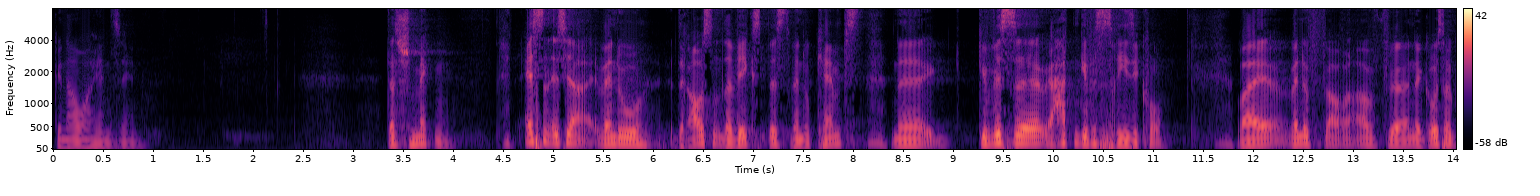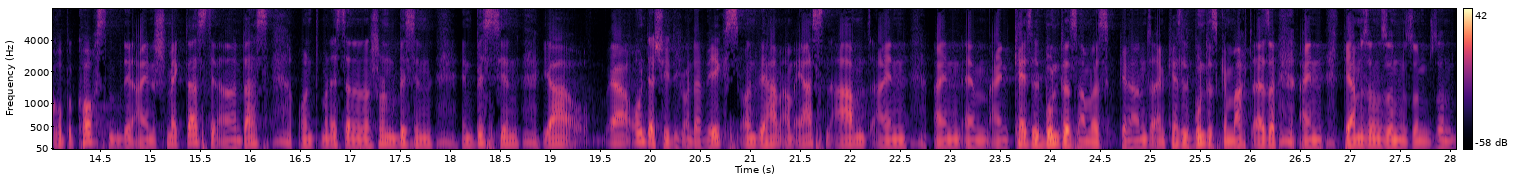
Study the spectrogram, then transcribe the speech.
genauer hinsehen. Das Schmecken. Essen ist ja, wenn du draußen unterwegs bist, wenn du campst, eine gewisse, hat ein gewisses Risiko. Weil wenn du für eine größere Gruppe kochst, den einen schmeckt das, den anderen das und man ist dann schon ein bisschen, ein bisschen ja, ja, unterschiedlich unterwegs. Und wir haben am ersten Abend ein, ein, ähm, ein Kessel Buntes, haben wir es genannt, ein Kessel Buntes gemacht. Also ein, wir haben so, so, so, so,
